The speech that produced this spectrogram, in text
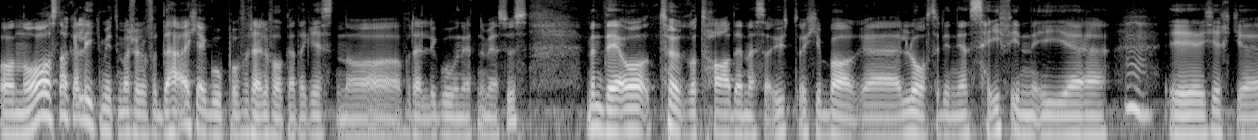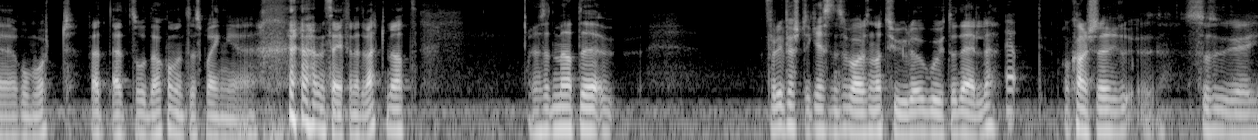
Og nå snakker jeg like mye til meg sjøl, for det her er ikke jeg god på å fortelle folk at jeg er kristen og fortelle de gode nyhetene om Jesus. Men det å tørre å ta det med seg ut, og ikke bare låse det inn i en safe inne i, eh, Mm. i kirkerommet vårt For jeg, jeg tror det har kommet til å sprenge den safen etter hvert. Men at, men at det, For de første kristne så var det så naturlig å gå ut og dele det. Ja. Og kanskje så eh,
